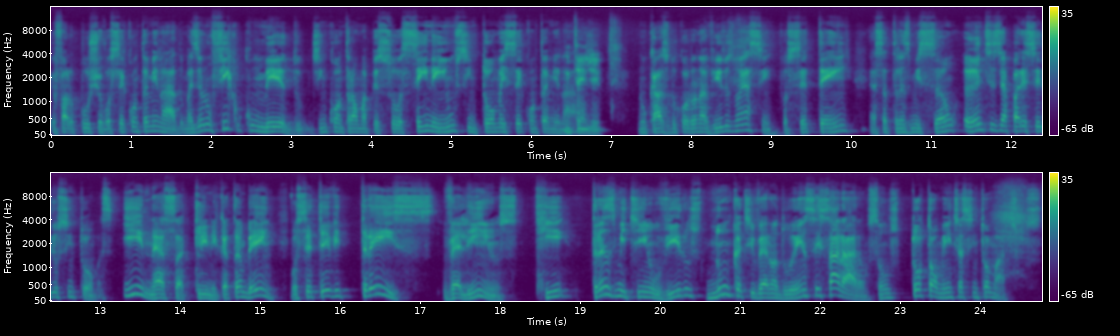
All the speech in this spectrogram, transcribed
eu falo, puxa, eu vou ser contaminado. Mas eu não fico com medo de encontrar uma pessoa sem nenhum sintoma e ser contaminado. Entendi. No caso do coronavírus, não é assim. Você tem essa transmissão antes de aparecerem os sintomas. E nessa clínica também, você teve três velhinhos que transmitiam o vírus, nunca tiveram a doença e sararam. São totalmente assintomáticos.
